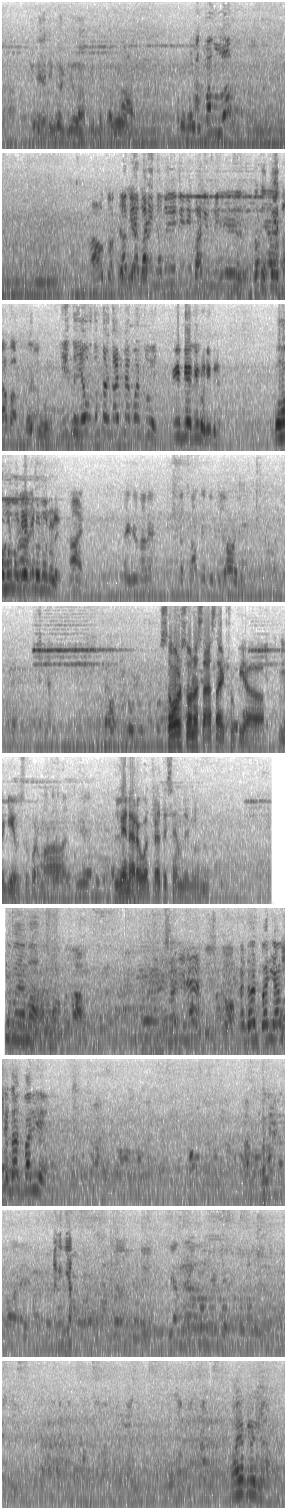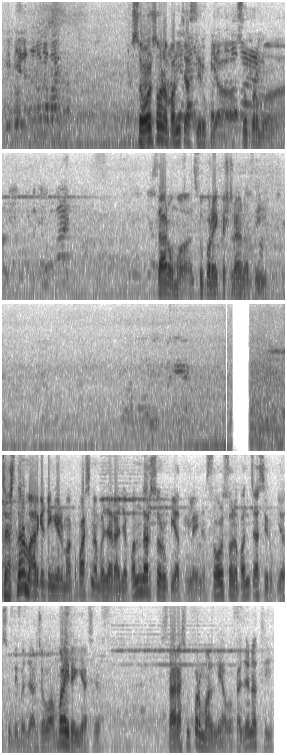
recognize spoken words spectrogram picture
બે કિલો નીકળે બહુ મણમાં બે કિલો નો નડે. સોળસો ને સાસઠ રૂપિયા મીડિયમ સુપરમાં લેનાર એવો રહેતી છે સમજની દસ ભરી આવશે દસ ભરી સોળસો ને પંચ્યાસી રૂપિયા સુપરમાં સારો માલ સુપર એક્સ્ટ્રા નથી જસદણ માર્કેટિંગ એડમાં કપાસના બજાર આજે પંદરસો રૂપિયાથી લઈને સોળસો ને પંચ્યાસી રૂપિયા સુધી બજાર જોવા મળી રહ્યા છે. સારા સુપર માલની આવક આજે નથી.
